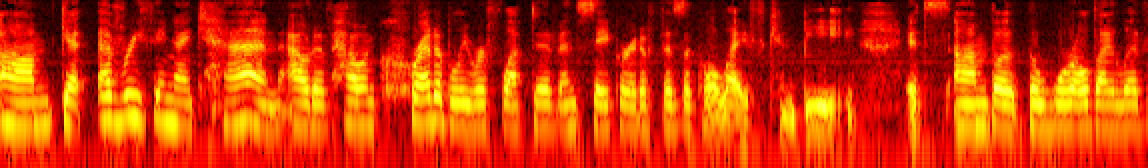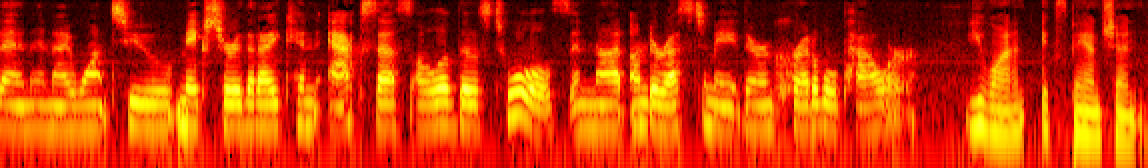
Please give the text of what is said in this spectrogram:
um, get everything I can out of how incredibly reflective and sacred a physical life can be. It's um, the the world I live in, and I want to make sure that I can access all of those tools and not underestimate their incredible power. You want expansion.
